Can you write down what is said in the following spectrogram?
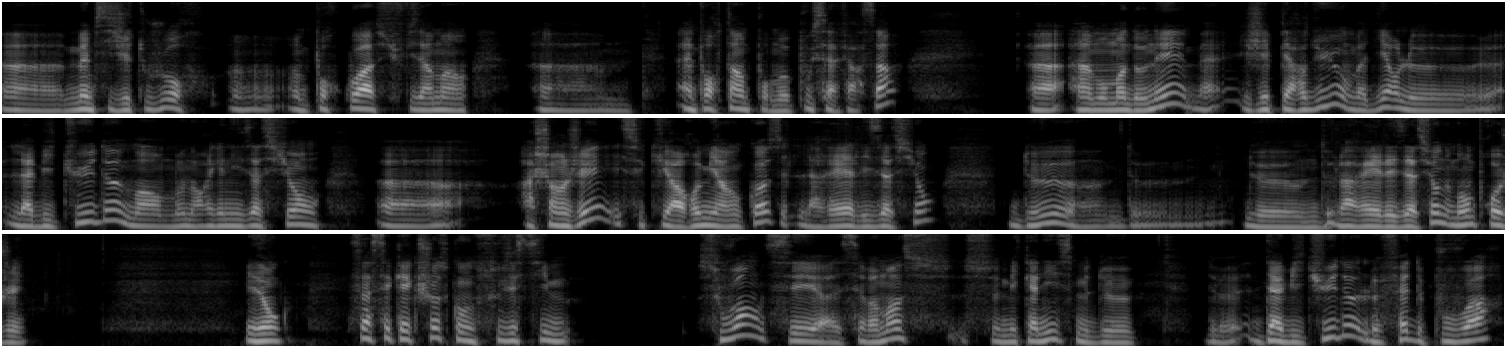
même si j'ai toujours un pourquoi suffisamment important pour me pousser à faire ça, à un moment donné, ben, j'ai perdu, on va dire, l'habitude, mon, organisation euh, a changé, et ce qui a remis en cause la réalisation de, euh, de, la réalisation de mon projet. Et donc, ça, c'est quelque chose qu'on sous-estime souvent, c'est vraiment ce, mécanisme de d'habitude, le fait de pouvoir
